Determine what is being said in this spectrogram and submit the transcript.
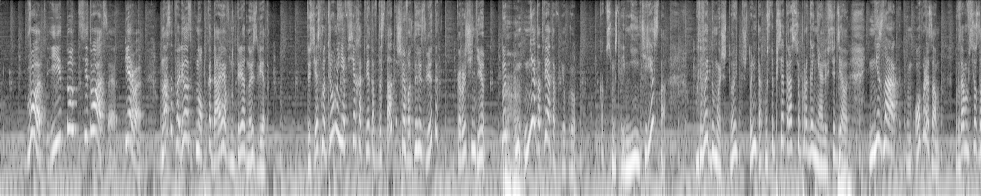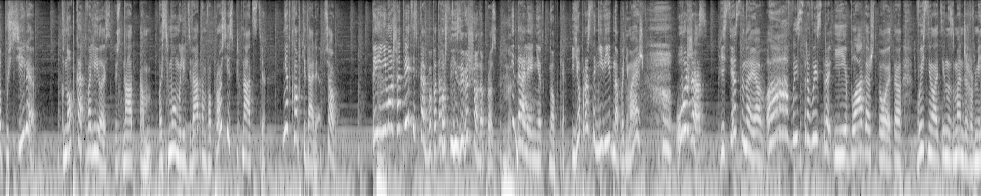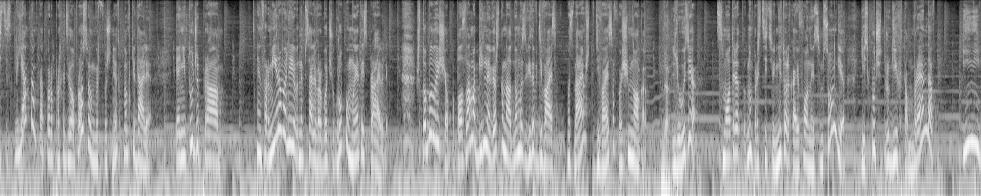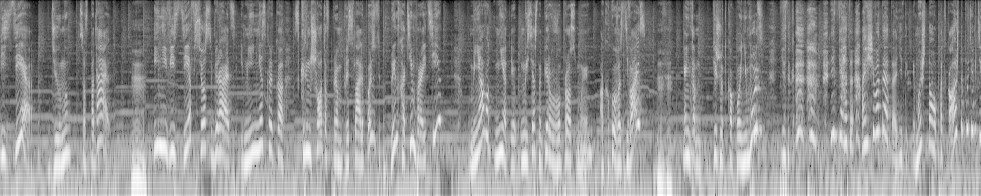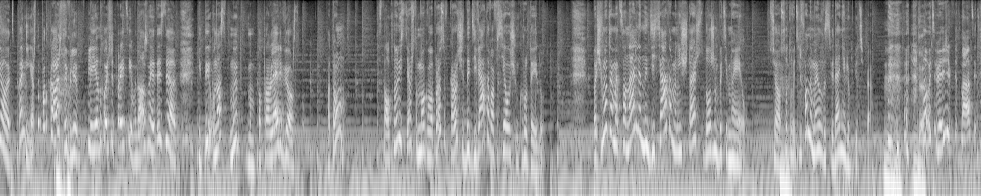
Вот. И тут ситуация. Первое. У нас отвалилась кнопка «Далее» внутри одной из веток. То есть я смотрю, у меня всех ответов достаточно, в одной из веток, короче, нет. Ну, ага. нет ответов. Я говорю, как в смысле, мне интересно. Ой, давай думать, что, что не так. Мы 150 раз все прогоняли, все делали. Не знаю, каким образом, когда мы все запустили, кнопка отвалилась. То есть на там восьмом или девятом вопросе из 15 нет кнопки далее. Все. Ты не можешь ответить, как бы, потому что не завершен вопрос. Да. И далее нет кнопки. Ее просто не видно, понимаешь? Ужас! Естественно, я а, быстро, быстро. И благо, что это выяснил один из менеджеров вместе с клиентом, который проходил опрос, он говорит, слушай, нет кнопки далее. И они тут же про информировали, написали в рабочую группу, мы это исправили. Что было еще? Поползла мобильная верстка на одном из видов девайсов. Мы знаем, что девайсов очень много. Да. Люди смотрят, ну, простите, не только iPhone и Samsung, есть куча других там брендов, и не везде дюймы совпадают. Mm. И не везде все собирается. И мне несколько скриншотов прям прислали пользователи. Блин, хотим пройти, у меня вот нет. Я, ну, естественно, первый вопрос мы, а какой у вас девайс? Угу. Они там пишут какой-нибудь. Я так, ребята, а еще вот это. Они такие, мы что, под каждый будем делать? Конечно, под каждый, блин. Клиент хочет пройти, мы должны это сделать. И ты, у нас, мы поправляли верстку. Потом столкнулись с тем, что много вопросов. Короче, до девятого все очень круто идут. Почему-то эмоционально на десятом они считают, что должен быть имейл. Все, сотовый телефон, имейл, до свидания, люблю тебя. Mm-hmm. А у тебя еще 15,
